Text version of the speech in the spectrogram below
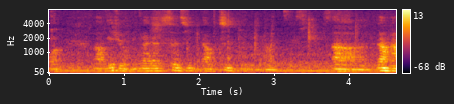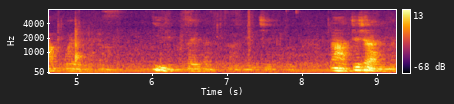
话。啊，也许我们应该在设计一道制度啊，啊，让他不会啊一领这一份啊年金。那接下来我们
